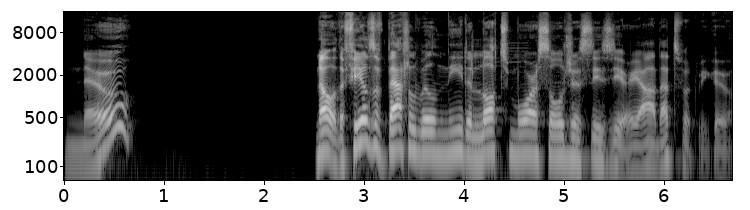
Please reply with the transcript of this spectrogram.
no? No, the fields of battle will need a lot more soldiers this year. Yeah, that's what we go.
